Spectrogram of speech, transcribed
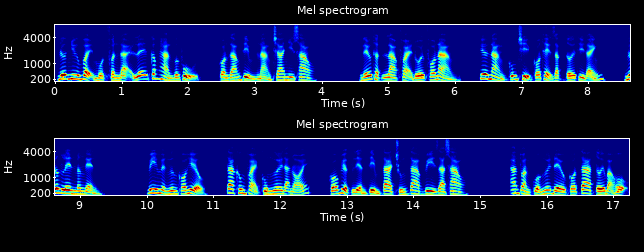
Đưa như vậy một phần đại lễ cấp Hàn Vương phủ, còn dám tìm nàng cha như sao? Nếu thật là phải đối phó nàng, kia nàng cũng chỉ có thể giặc tới thì đánh, nước lên nâng nền. Vi huyền ngưng khó hiểu, ta không phải cùng ngươi đã nói, có việc liền tìm ta chúng ta vi ra sao. An toàn của ngươi đều có ta tới bảo hộ,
